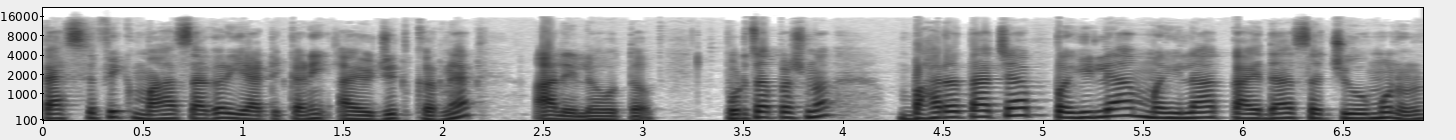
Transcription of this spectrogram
पॅसिफिक महासागर या ठिकाणी आयोजित करण्यात आलेलं होतं. पुढचा प्रश्न भारताच्या पहिल्या महिला कायदा सचिव म्हणून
